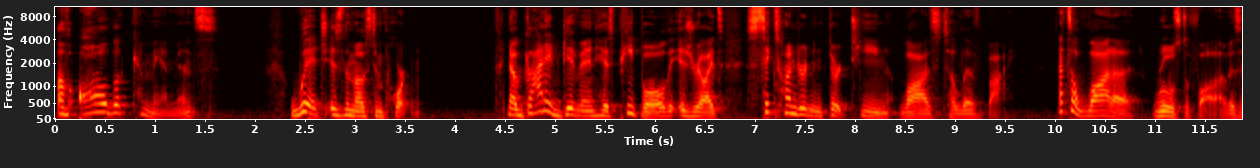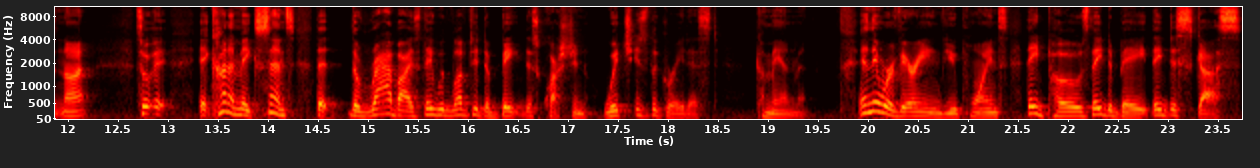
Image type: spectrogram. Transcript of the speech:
Of all the commandments, which is the most important? Now, God had given his people, the Israelites, 613 laws to live by. That's a lot of rules to follow, is it not? So it, it kind of makes sense that the rabbis, they would love to debate this question which is the greatest commandment? And there were varying viewpoints. They'd pose, they'd debate, they'd discuss.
